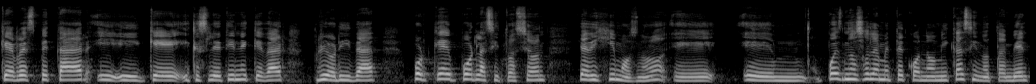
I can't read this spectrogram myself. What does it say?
que respetar y, y, que, y, que, se le tiene que dar prioridad. ¿Por qué? Por la situación, ya dijimos, ¿no? Eh, eh, pues no solamente económica, sino también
